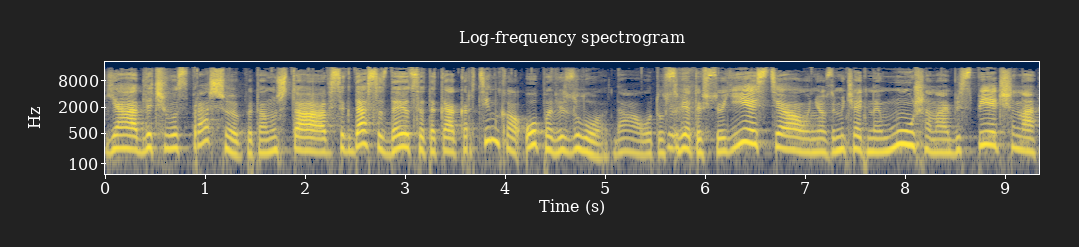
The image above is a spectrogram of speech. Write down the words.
Я для чего спрашиваю? Потому что всегда создается такая картинка, о, повезло, да, вот у Светы все есть, а у нее замечательный муж, она обеспечена,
